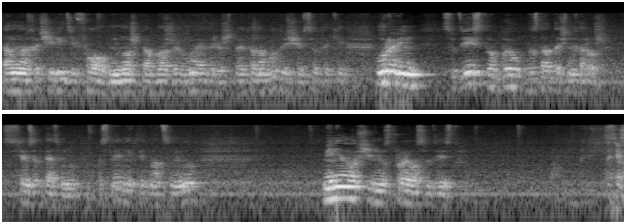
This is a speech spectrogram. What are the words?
там на Хачерите фол немножко обложил, но я говорю, что это на будущее все-таки уровень судейства был достаточно хороший, 75 минут, последних 15 минут. Меня вообще не устроило судейство. Спасибо.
